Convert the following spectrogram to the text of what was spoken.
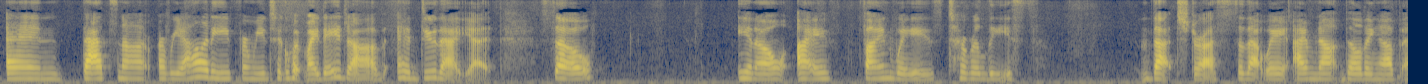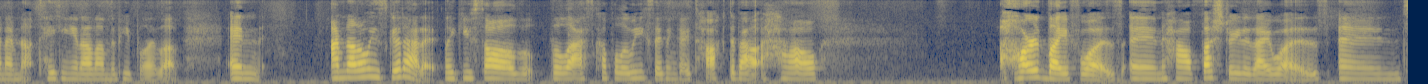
And that's not a reality for me to quit my day job and do that yet. So, you know, I find ways to release that stress so that way I'm not building up and I'm not taking it out on the people I love. And I'm not always good at it. Like you saw the, last couple of weeks, I think I talked about how hard life was and how frustrated I was. And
